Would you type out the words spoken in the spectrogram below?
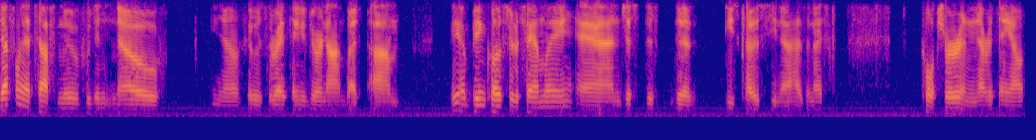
definitely a tough move. We didn't know, you know, if it was the right thing to do or not. But um, you know, being closer to family and just this, the East Coast, you know, has a nice culture and everything else,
